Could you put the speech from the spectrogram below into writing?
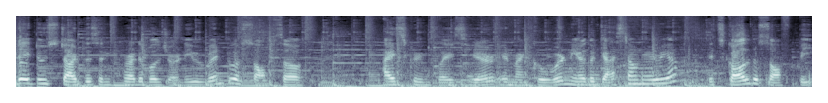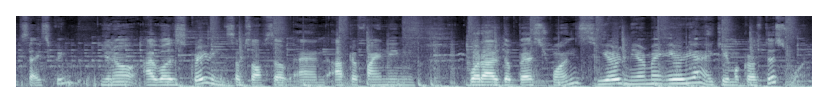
Today to start this incredible journey, we went to a soft serve ice cream place here in Vancouver near the Gastown area. It's called the Soft Peaks Ice Cream. You know, I was craving some soft serve and after finding what are the best ones here near my area, I came across this one.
